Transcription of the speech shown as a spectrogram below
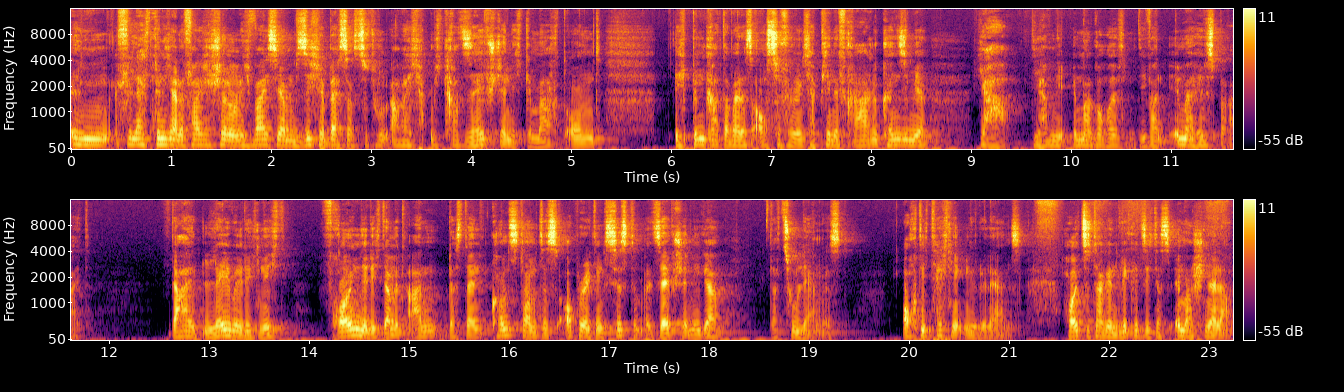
ähm, vielleicht bin ich an der falschen Stelle und ich weiß, Sie haben sicher Besseres zu tun, aber ich habe mich gerade selbstständig gemacht und ich bin gerade dabei, das auszufüllen. Ich habe hier eine Frage. Können Sie mir, ja, die haben mir immer geholfen, die waren immer hilfsbereit. Daher label dich nicht, freunde dich damit an, dass dein konstantes Operating System als Selbstständiger dazulernen ist. Auch die Techniken, die du lernst. Heutzutage entwickelt sich das immer schneller.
